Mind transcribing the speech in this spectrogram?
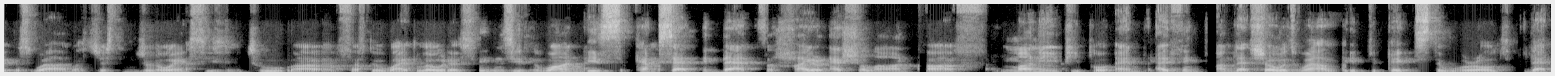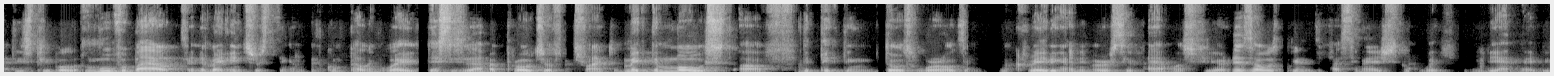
it as well. I was just enjoying season two of, of The White Lotus. Even season one is kind of set in that higher echelon of money people. And I think on that show as well, it depicts the world that these people move about in a very interesting and compelling way. This is an approach of trying to make the most of depicting those worlds and creating an immersive atmosphere. There's always been the fascination with, in the end, maybe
